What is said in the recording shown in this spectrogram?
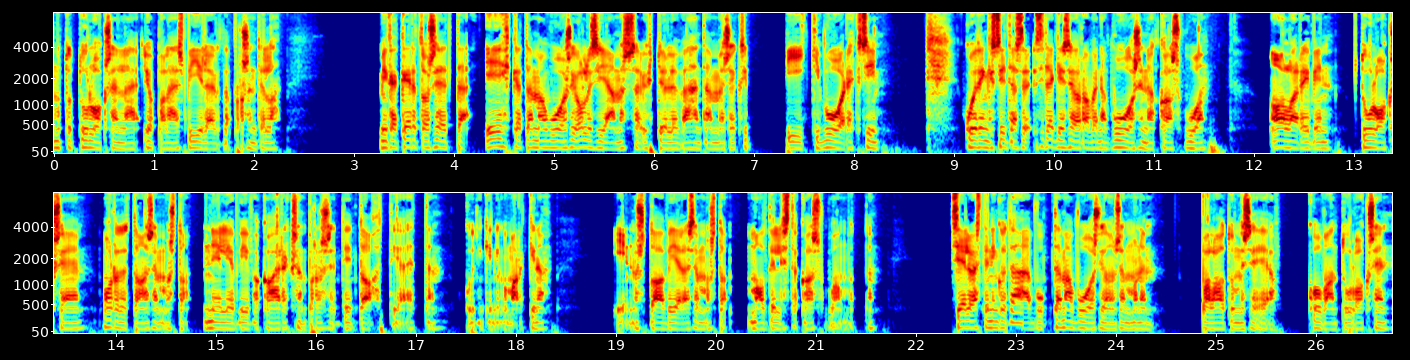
mutta tuloksen jopa lähes 50 prosentilla, mikä kertoo se, että ehkä tämä vuosi olisi jäämässä yhtiölle vähän tämmöiseksi piikkivuodeksi. Kuitenkin sitä, sitäkin seuraavina vuosina kasvua alarivin tulokseen odotetaan semmoista 4-8 prosentin tahtia, että kuitenkin niin markkina – ennustaa vielä semmoista maltillista kasvua, mutta selvästi niin tämä, tämä vuosi on semmoinen palautumisen ja kovan tuloksen,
